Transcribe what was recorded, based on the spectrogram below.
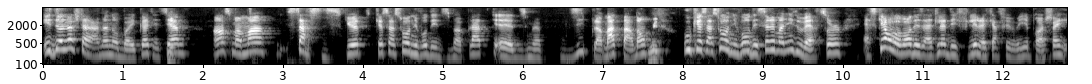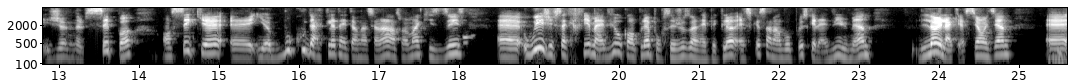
Et de là, je te ramène au boycott, Étienne. En ce moment, ça se discute, que ce soit au niveau des diplomates, euh, diplomates pardon, Oui. ou que ce soit au niveau des cérémonies d'ouverture. Est-ce qu'on va voir des athlètes défiler le 4 février prochain? Je ne le sais pas. On sait qu'il y a beaucoup d'athlètes internationaux en ce moment qui se disent euh, Oui, j'ai sacrifié ma vie au complet pour ces Jeux olympiques-là. Est-ce que ça en vaut plus que la vie humaine? Là est la question, Étienne. Euh,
